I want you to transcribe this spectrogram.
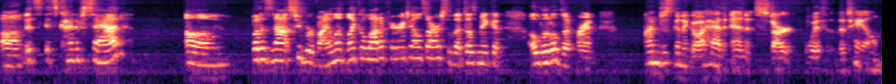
Um, it's it's kind of sad, um, but it's not super violent like a lot of fairy tales are, so that does make it a little different. I'm just gonna go ahead and start with the tale.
